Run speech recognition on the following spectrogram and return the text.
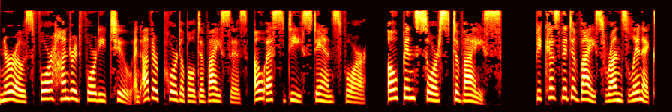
Neuros 442 and other portable devices. OSD stands for Open Source Device because the device runs Linux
